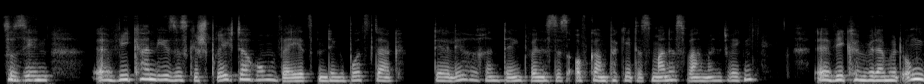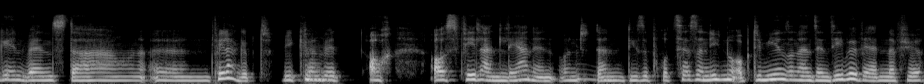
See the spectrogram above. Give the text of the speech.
zu mhm. sehen, äh, wie kann dieses Gespräch darum, wer jetzt an den Geburtstag der Lehrerin denkt, wenn es das Aufgabenpaket des Mannes war, meinetwegen, äh, wie können wir damit umgehen, wenn es da einen Fehler gibt? Wie können mhm. wir auch aus Fehlern lernen und mhm. dann diese Prozesse nicht nur optimieren, sondern sensibel werden dafür,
